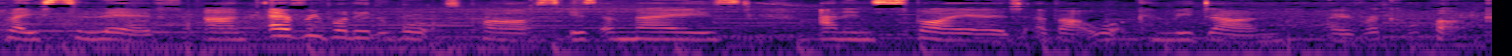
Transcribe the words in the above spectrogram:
place to live and everybody that walks past is amazed and inspired about what can be done over a car park.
